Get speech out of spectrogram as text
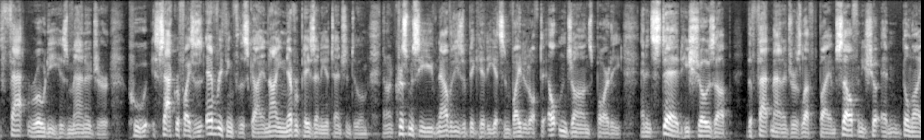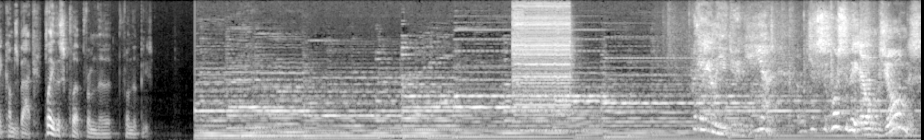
fat roadie, his manager, who sacrifices everything for this guy, and now he never pays any attention to him. And on Christmas Eve, now that he's a big hit, he gets invited off to Elton John's party, and instead he shows up. The fat manager is left by himself, and he show, and Bill Nighy comes back. Play this clip from the from the piece. What the hell are you doing here? I mean, you're supposed to be Elton John's.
